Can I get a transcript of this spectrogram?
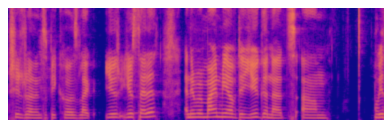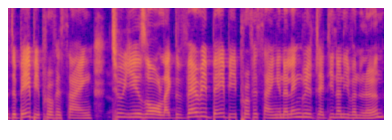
children, it's because like you you said it, and it reminded me of the Huguenots um, with the baby prophesying, two years old, like the very baby prophesying in a language they didn't even learn.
